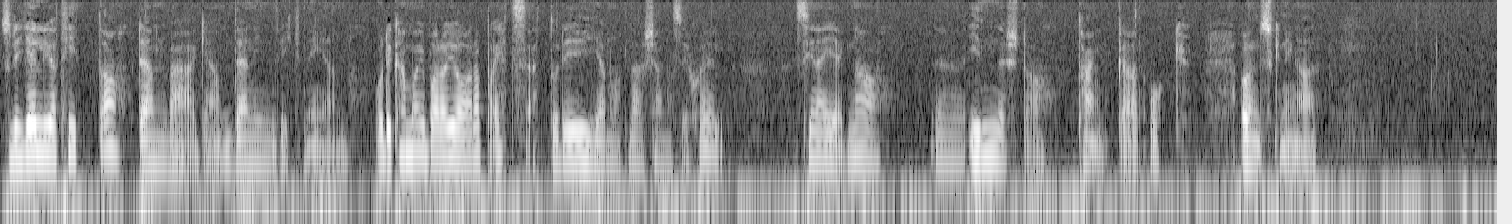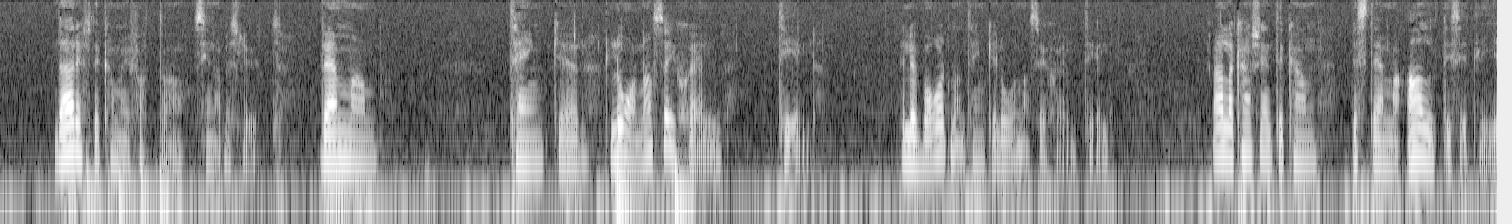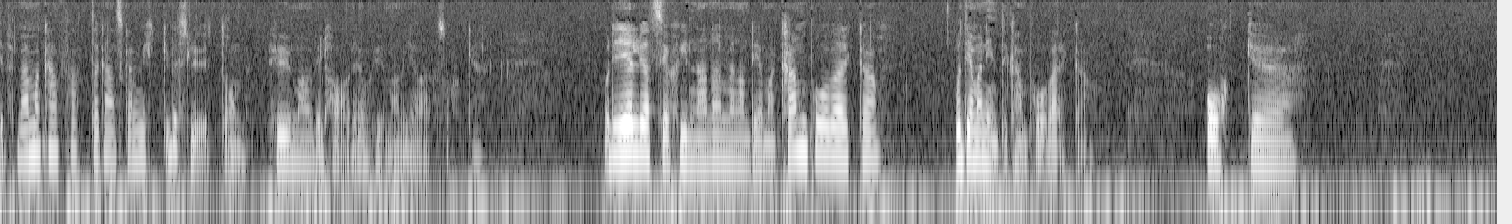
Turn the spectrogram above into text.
Så det gäller ju att hitta den vägen, den inriktningen. Och det kan man ju bara göra på ett sätt och det är genom att lära känna sig själv sina egna eh, innersta tankar och önskningar. Därefter kan man ju fatta sina beslut. Vem man tänker låna sig själv till. Eller vad man tänker låna sig själv till. Alla kanske inte kan bestämma allt i sitt liv, men man kan fatta ganska mycket beslut om hur man vill ha det och hur man vill göra saker. Och det gäller ju att se skillnaden mellan det man kan påverka och det man inte kan påverka. Och eh,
